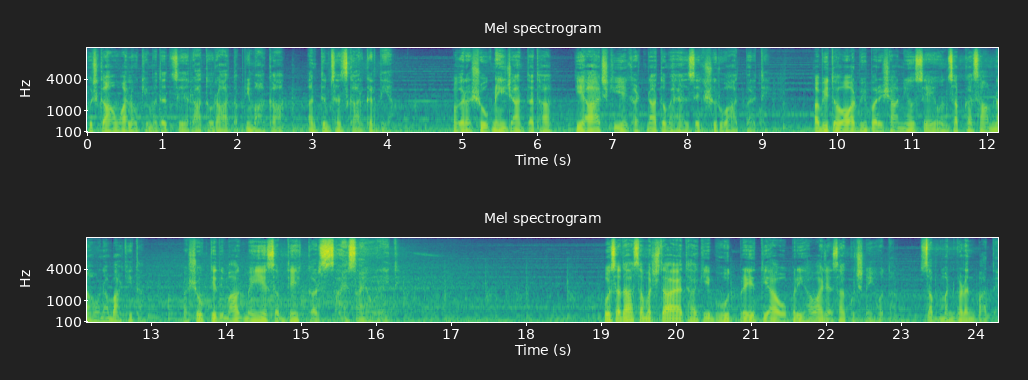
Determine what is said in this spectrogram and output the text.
कुछ गाँव वालों की मदद से रातों रात अपनी माँ का अंतिम संस्कार कर दिया। मगर अशोक नहीं जानता था कि आज की ये घटना तो महज एक शुरुआत पर थी। अभी तो और भी परेशानियों से उन सब का सामना होना बाकी था। अशोक के दिमाग में ये सब देख कर साए साए हो रही थी। वो सदा समझता आया था कि भूत प्रेत या ऊपरी हवा जैसा कुछ नहीं होता। सब मनगढ़ंत बातें।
